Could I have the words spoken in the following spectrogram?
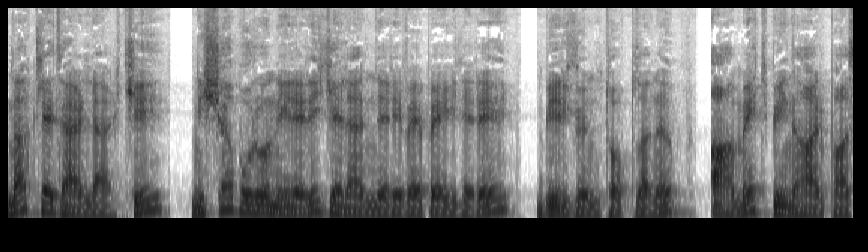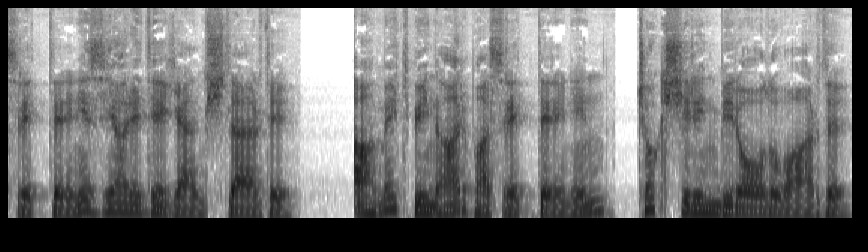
Naklederler ki Nişabur'un ileri gelenleri ve beyleri bir gün toplanıp Ahmet bin Harp Hazretlerini ziyarete gelmişlerdi. Ahmet bin Harp Hazretlerinin çok şirin bir oğlu vardı.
